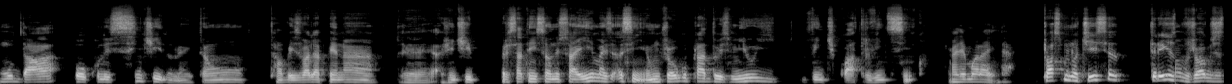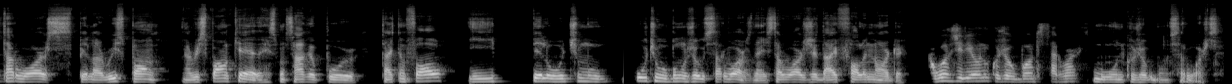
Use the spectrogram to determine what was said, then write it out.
mudar um pouco nesse sentido, né? Então, talvez valha a pena é, a gente prestar atenção nisso aí, mas assim, é um jogo para 2024, 2025. Vai demorar ainda. Próxima notícia: três novos jogos de Star Wars pela Respawn. A Respawn que é responsável por Titanfall e pelo último último bom jogo de Star Wars, né? Star Wars Jedi Fallen Order, Alguns diriam o único jogo bom de Star Wars. o único jogo bom de Star Wars.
